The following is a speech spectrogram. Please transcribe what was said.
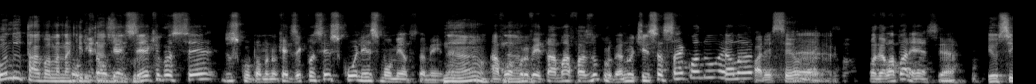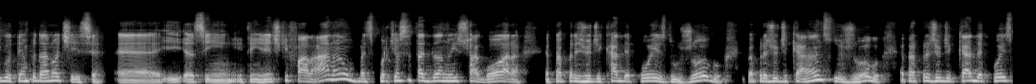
Quando eu estava lá naquele caso. Não quer dizer que você. Desculpa, mas não quer dizer que você escolha esse momento também. Né? Não. Ah, vou não. aproveitar a má fase do clube. A notícia sai quando ela. Apareceu, é, né? Quando ela aparece, é. Eu sigo o tempo da notícia. É, e assim, e tem gente que fala: ah, não, mas por que você está dando isso agora? É para prejudicar depois do jogo? É para prejudicar antes do jogo? É para prejudicar depois?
